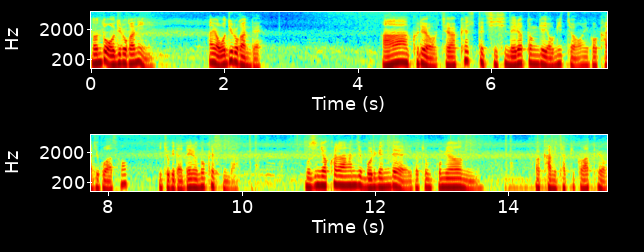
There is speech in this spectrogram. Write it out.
넌 또 어디로 가니? 아니, 어디로 간대? 아, 그래요. 제가 퀘스트 지시 내렸던 게 여기 있죠. 이거 가지고 와서 이쪽에다 내려놓겠습니다. 무슨 역할을 하는지 모르겠는데 이거 좀 보면 어, 감이 잡힐 것 같아요.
